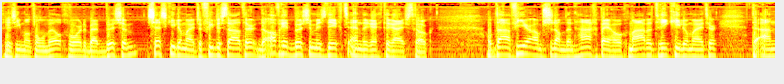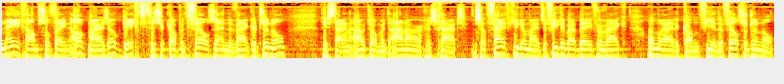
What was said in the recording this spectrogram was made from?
Er is iemand onwel geworden bij Bussum. 6 kilometer file staat er. De afrit Bussum is dicht en de rechte rijstrook. Op de A4 Amsterdam-Den Haag bij Hoogmade 3 kilometer. De A9 Amstelveen-Alkmaar is ook dicht tussen Knoopend Velzen en de Wijkertunnel. Er is daar een auto met aanhanger geschaard. Er staat 5 kilometer file bij Beverwijk. Omrijden kan via de Velsertunnel.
